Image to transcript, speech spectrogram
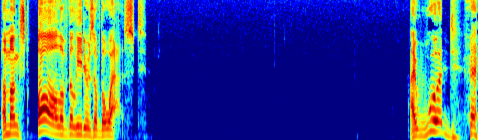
amongst all of the leaders of the West. I would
